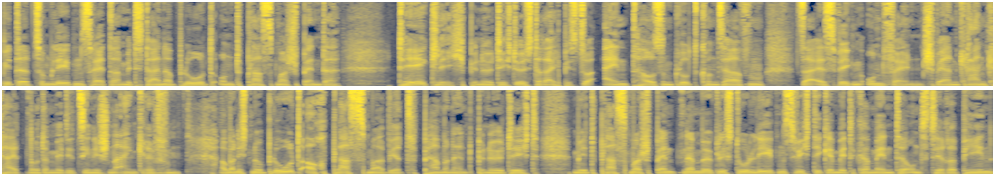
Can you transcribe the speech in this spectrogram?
bitte zum Lebensretter mit deiner Blut- und Plasmaspende. Täglich benötigt Österreich bis zu 1000 Blutkonserven, sei es wegen Unfällen, schweren Krankheiten oder medizinischen Eingriffen. Aber nicht nur Blut, auch Plasma wird permanent benötigt. Mit Plasmaspenden ermöglichst du lebenswichtige Medikamente und Therapien,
